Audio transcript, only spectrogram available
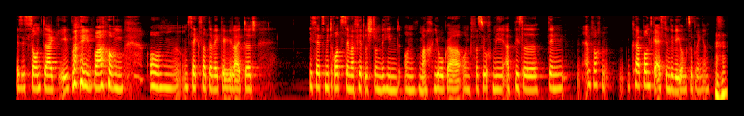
Es ist Sonntag, ich war, um, um, um sechs hat der Wecker geläutet. Ich setze mich trotzdem eine Viertelstunde hin und mache Yoga und versuche mich ein bisschen den einfach Körper und Geist in Bewegung zu bringen. Mhm.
